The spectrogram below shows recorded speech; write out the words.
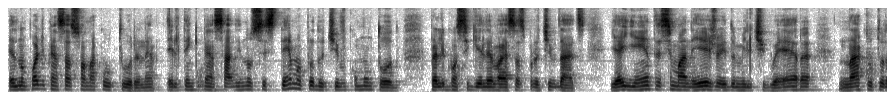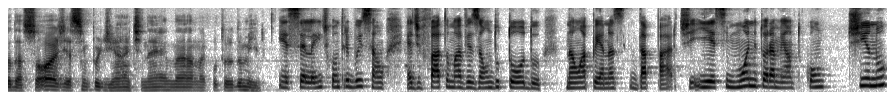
ele não pode pensar só na cultura, né? Ele tem que pensar ali no sistema produtivo como um todo, para ele conseguir elevar essas produtividades. E aí entra esse manejo aí do milho tiguera, na cultura da soja e assim por diante, né? Na, na cultura do milho. Excelente contribuição. É de fato uma visão do todo, não apenas da parte. E esse monitoramento contínuo contínuo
